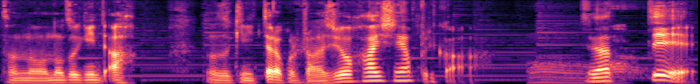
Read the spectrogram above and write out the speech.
その覗きにあ覗きに行ったらこれラジオ配信アプリか。うん。ってなって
